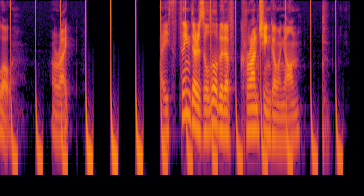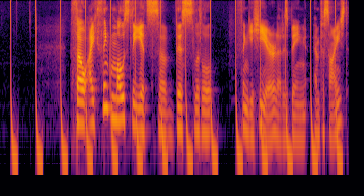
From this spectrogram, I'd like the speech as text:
Whoa. All right. I think there's a little bit of crunching going on. So I think mostly it's uh, this little thingy here that is being emphasized.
